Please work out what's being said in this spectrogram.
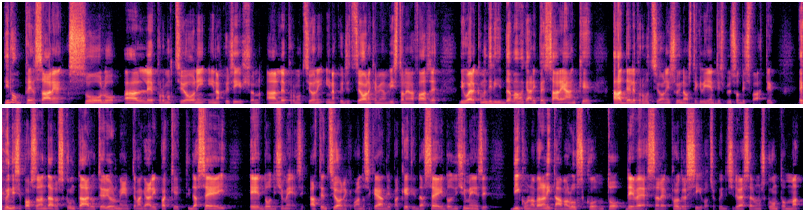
di non pensare solo alle promozioni in acquisition, alle promozioni in acquisizione che abbiamo visto nella fase di welcome di lead, ma magari pensare anche ha delle promozioni sui nostri clienti più soddisfatti e quindi si possono andare a scontare ulteriormente magari pacchetti da 6 e 12 mesi. Attenzione che quando si creano dei pacchetti da 6 e 12 mesi dico una banalità, ma lo sconto deve essere progressivo, cioè quindi ci deve essere uno sconto ma-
